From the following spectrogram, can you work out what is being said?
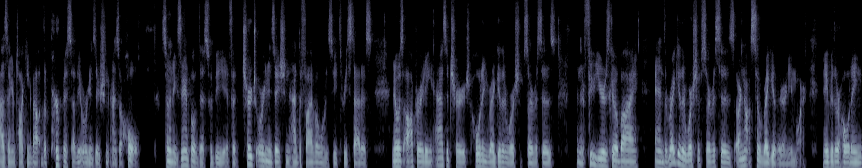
as I am talking about the purpose of the organization as a whole. So, an example of this would be if a church organization had the 501c3 status and it was operating as a church, holding regular worship services, and then a few years go by and the regular worship services are not so regular anymore. Maybe they're holding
